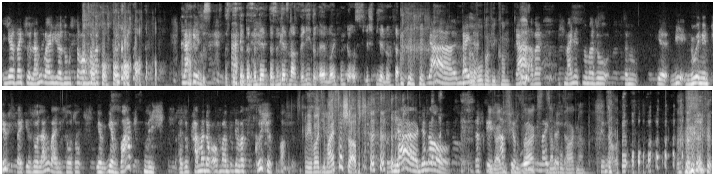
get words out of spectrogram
Ihr seid so langweilig, also muss doch auch mal was. Nein. Das, das, das, das, sind jetzt, das sind jetzt nach Willi äh, neun Punkte aus vier Spielen, oder? Ja, nein. Europa, wie kommen? Ja, aber ich meine jetzt nur mal so, ähm, ihr, nee, nur in den Tipps seid ihr so langweilig, so, so, ihr, ihr wagt nichts. Also kann man doch auch mal ein bisschen was Frisches machen. Wir wollen die Meisterschaft. Ja, genau. Das geht Egal ab, wie viel du wagst, Sandro. Wagner. Genau.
